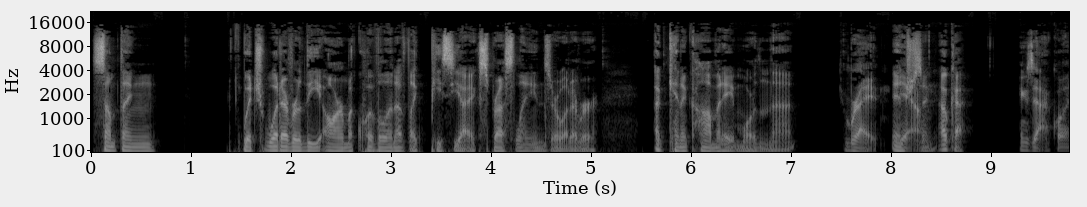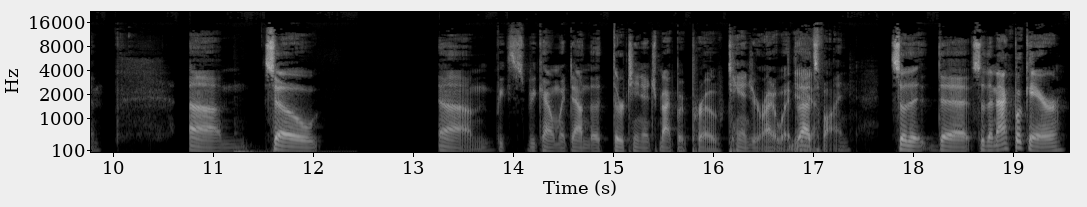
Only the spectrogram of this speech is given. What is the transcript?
something which whatever the ARM equivalent of like PCI Express lanes or whatever uh, can accommodate more than that. Right. Interesting. Yeah, Okay. exactly. Um, so um, we, we kind of went down the 13 inch MacBook Pro tangent right away, but Yeah, that's fine. So the, the so the MacBook Air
